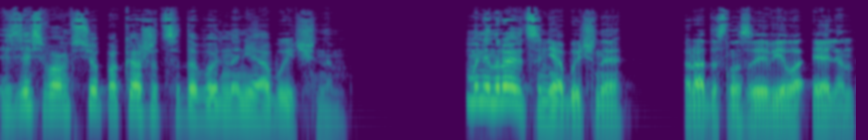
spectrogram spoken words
здесь вам все покажется довольно необычным». «Мне нравится необычное», — радостно заявила Эллен.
